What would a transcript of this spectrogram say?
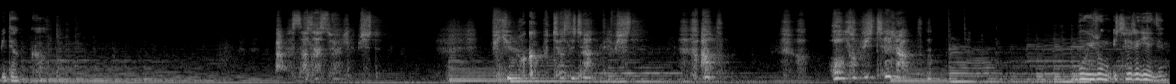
Bir dakika. Ben sana söylemiştim. Bir gün o kapı çalacak demiştim. Al. Oğlumu içeri al. Buyurun içeri gelin.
